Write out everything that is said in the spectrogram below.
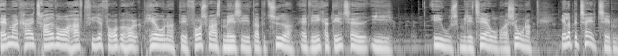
Danmark har i 30 år haft fire forbehold, herunder det forsvarsmæssige, der betyder, at vi ikke har deltaget i EU's militære operationer eller betalt til dem,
